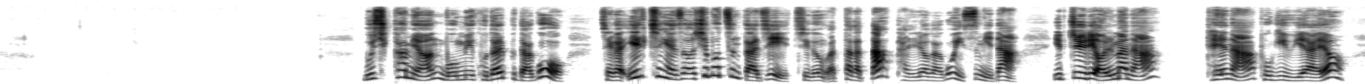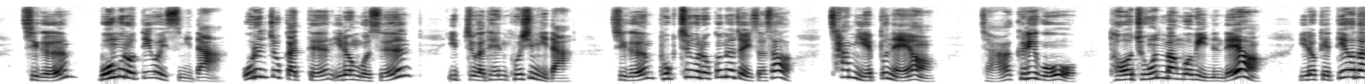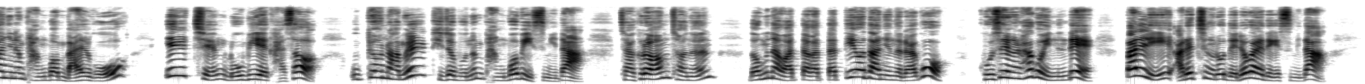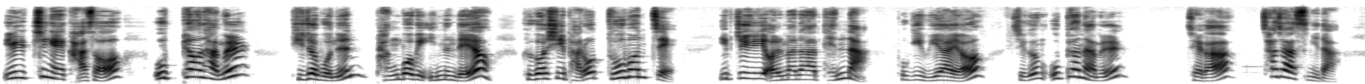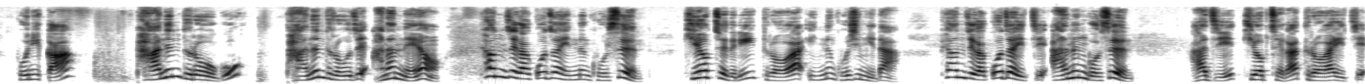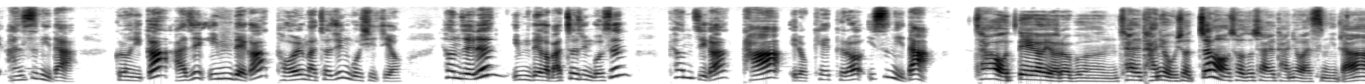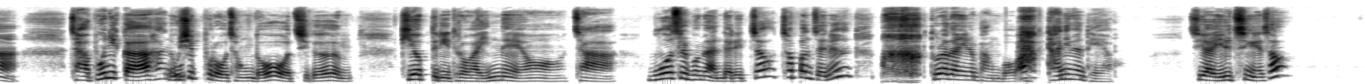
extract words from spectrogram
무식하면 몸이 고달프다고 제가 1층에서 15층까지 지금 왔다 갔다 달려가고 있습니다. 입주율이 얼마나 되나 보기 위하여 지금 몸으로 뛰고 있습니다. 오른쪽 같은 이런 곳은 입주가 된 곳입니다. 지금 복층으로 꾸며져 있어서 참 예쁘네요. 자, 그리고 더 좋은 방법이 있는데요. 이렇게 뛰어다니는 방법 말고 1층 로비에 가서 우편함을 뒤져보는 방법이 있습니다. 자, 그럼 저는 너무나 왔다 갔다 뛰어다니느라고 고생을 하고 있는데 빨리 아래층으로 내려가야 되겠습니다. 1층에 가서 우편함을 뒤져보는 방법이 있는데요. 그것이 바로 두 번째 입주율이 얼마나 됐나 보기 위하여 지금 우편함을 제가 찾아왔습니다. 보니까 반은 들어오고 반은 들어오지 않았네요. 편지가 꽂아 있는 곳은 기업체들이 들어와 있는 곳입니다. 편지가 꽂아 있지 않은 곳은 아직 기업체가 들어와 있지 않습니다. 그러니까 아직 임대가 덜 맞춰진 곳이지요. 현재는 임대가 맞춰진 곳은 편지가 다 이렇게 들어 있습니다. 자, 어때요, 여러분? 잘 다녀오셨죠? 저도 잘 다녀왔습니다. 자, 보니까 한 50% 정도 지금 기업들이 들어와 있네요. 자, 무엇을 보면 안다 그랬죠? 첫 번째는 막 돌아다니는 방법. 막 다니면 돼요. 지하 1층에서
